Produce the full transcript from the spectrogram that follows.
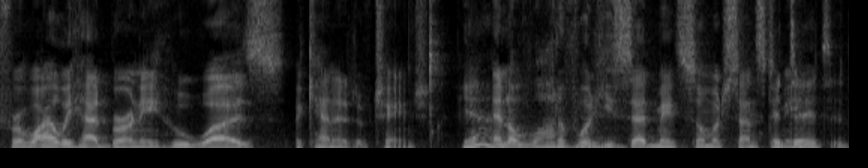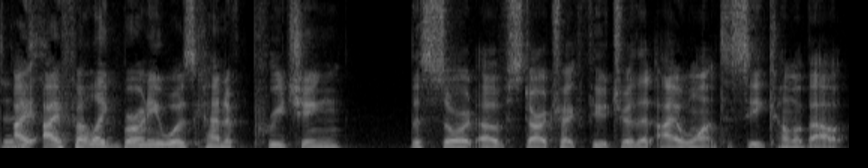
for a while, we had Bernie, who was a candidate of change. yeah And a lot of what he said made so much sense to It me. did, it did. I, I felt like Bernie was kind of preaching the sort of Star Trek future that I want to see come about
